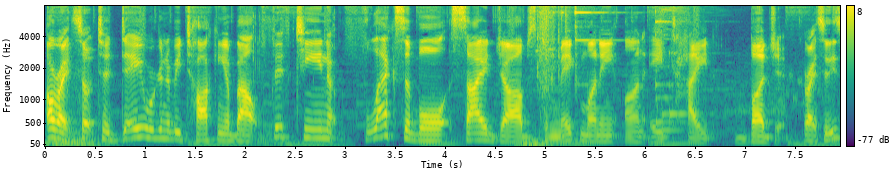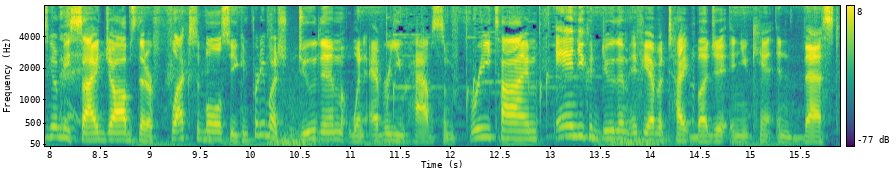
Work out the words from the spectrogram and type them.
All right, so today we're gonna be talking about 15 flexible side jobs to make money on a tight budget. All right, so these are gonna be side jobs that are flexible, so you can pretty much do them whenever you have some free time, and you can do them if you have a tight budget and you can't invest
